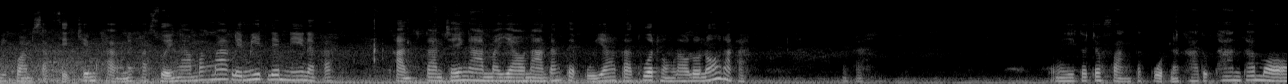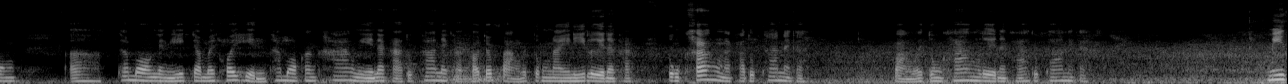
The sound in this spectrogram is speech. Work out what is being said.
มีความศักดิ์สิทธิ์เข้มขังนะคะ สวยงามมากๆเลยมีดเล่มนี้นะคะ ผ่านการใช้งานมายาวนานตั้งแต่ปู่ย่าตาทวดของเราแล้วเนาะนะคะนะคะตรงนี้ก็จะฝังตะกรุดนะคะ ทุกท่านถ้ามองอถ้ามองอย่างนี้จะไม่ค่อยเห็นถ้ามองข้างๆนี้นะคะ ทุกท่านเนี่ยค่ะเขาจะฝังไว้ตรงในนี้เลยนะคะ ตรงข้างนะคะ ทุกท่านเนี่ยค่ะฝังไว้ตรงข้างเลยนะคะ ทุกท่านเนี่ยค่ะ มีด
